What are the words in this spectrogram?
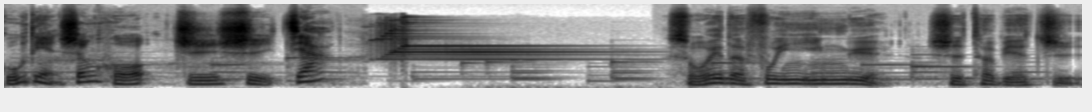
古典生活知识家，所谓的复音音乐是特别指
